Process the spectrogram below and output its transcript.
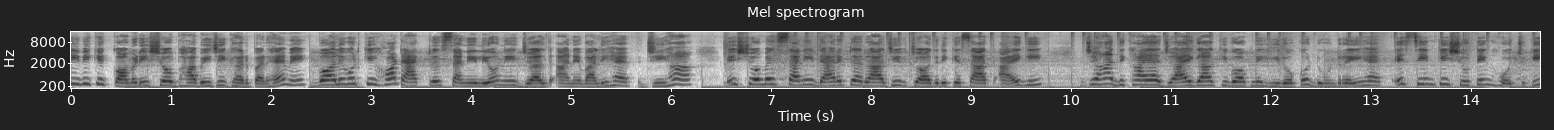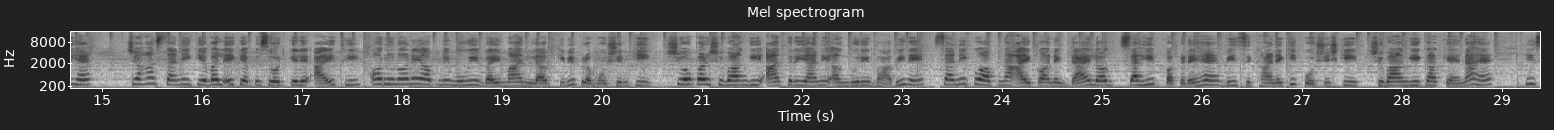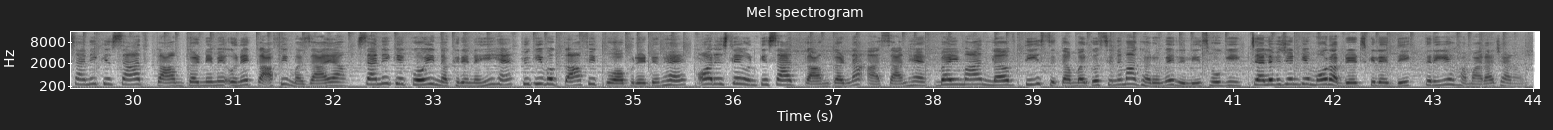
TV के comedy show भाभी जी घर पर है में बॉलीवुड की हॉट एक्ट्रेस सनी लियोनी जल्द आने वाली है। जी हाँ इस शो में सनी डायरेक्टर राजीव चौधरी के साथ आएगी, जहाँ दिखाया जाएगा कि वो अपने हीरो को ढूंढ रही है। इस सीन की शूटिंग हो चुकी है, जहाँ सनी केवल एक एपिसोड के लिए आई थी और उन्होंने अपनी मूवी बेईमान लव की भी प्रमोशन की। शो पर शुभांगी आत्री यानी अंगूरी भाभी ने सनी को अपना आइकॉनिक डायलॉग सही पकड़े हैं भी सिखाने की कोशिश की। शुभांगी का कहना है कि सनी के साथ काम करने में उन्हें काफ़ी मज़ा आया। सनी के कोई नखरे नहीं है, क्योंकि वो काफ़ी कोऑपरेटिव है और इसलिए उनके साथ काम करना आसान है। बेईमान लव 30 सितंबर को सिनेमा घरों में रिलीज़ होगी। टेलीविज़न के मोर अपडेट्स के लिए देखते रहिए हमारा चैनल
